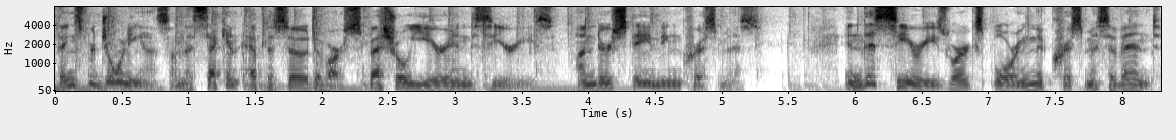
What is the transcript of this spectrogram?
Thanks for joining us on the second episode of our special year end series, Understanding Christmas. In this series, we're exploring the Christmas event,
